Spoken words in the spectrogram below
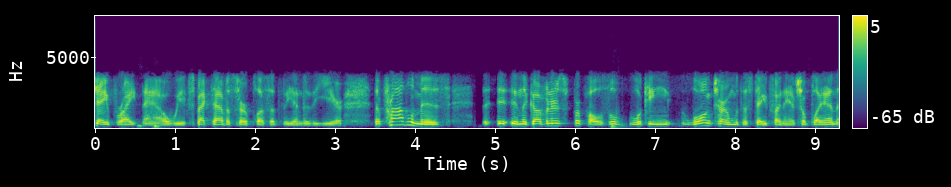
shape right now. We expect to have a surplus at the end of the year. The problem is, in the governor's proposal, looking long term with the state financial plan,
